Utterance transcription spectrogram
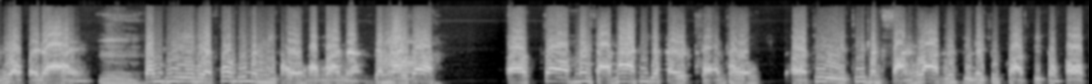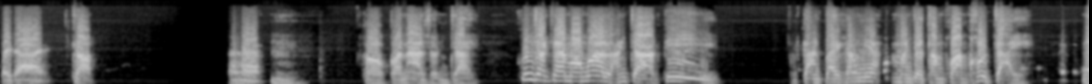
นี้ออกไปได้ อืม บางทีเนี่ยพวกนี้มันมีธงของมันอะ ยังไงก็เอ่อก็ไม่สามารถที่จะไปถอนธงเอ่อที่ที่มันฝังรากลึกอยู่ในชุดความคิดของเขาออกไปได้ครับ นะฮะ อืม ก็ก็น่าสนใจ คุณศักดิ์ชัยมองว่าหลังจากที่การไปครั้งเนี้ย มันจะทำความเข้าใจ ใน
